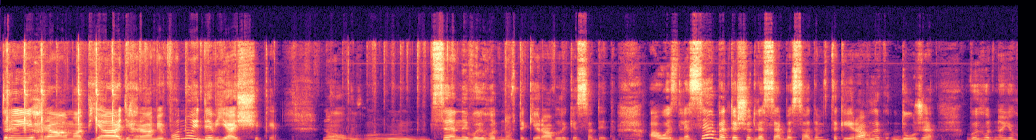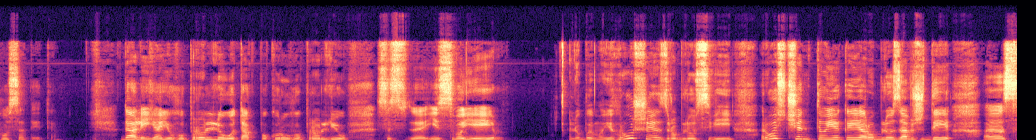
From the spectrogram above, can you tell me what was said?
3 грама, 5 грамів, воно йде в ящики. Ну, це невигодно в такі равлики садити. А ось для себе, те, що для себе садимо, в такий равлик дуже вигодно його садити. Далі я його пролю, так по кругу пролю з- із своєї любимої груші, зроблю свій розчин, той, який я роблю завжди, е, з,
